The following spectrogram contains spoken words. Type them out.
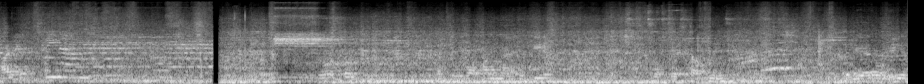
ਹਾਂਜੀ ਦੋਸਤੋ ਅੱਛਾ ਆਪਾਂ ਨੂੰ ਮਿਲ ਚੁੱਕੀ ਹੈ ਓਕੇ ਸਟਾਪ ਨਹੀਂ ਕਲੀਅਰ ਹੋ ਗਈ ਹੈ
